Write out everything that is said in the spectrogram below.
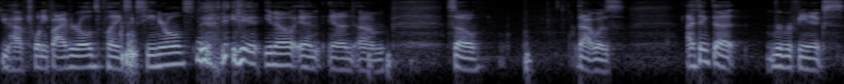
you have 25 year olds playing 16 year olds, you, you know, and and um, so that was, I think that River Phoenix,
